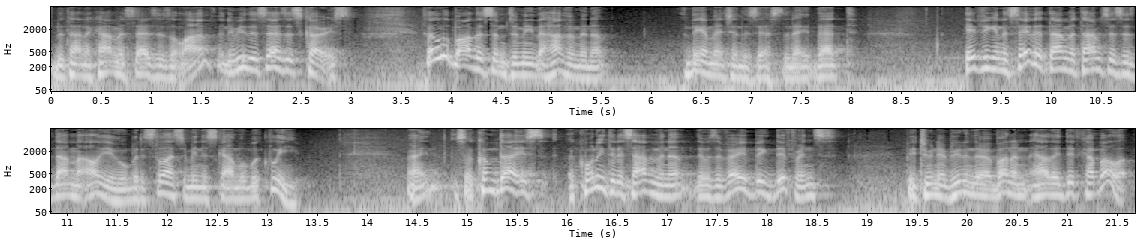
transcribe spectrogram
the Tanakama says is a lav, and Rabbi says it's karis. It's a little bothersome to me, the Havamina. I think I mentioned this yesterday, that if you're going to say that Dama Tamsis is Dama Al but it still has to be Niskabu Bakli. Right? So, Kum Dais, according to this Havamina, there was a very big difference between Rabbi and the Rabbanan how they did Kabbalah.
